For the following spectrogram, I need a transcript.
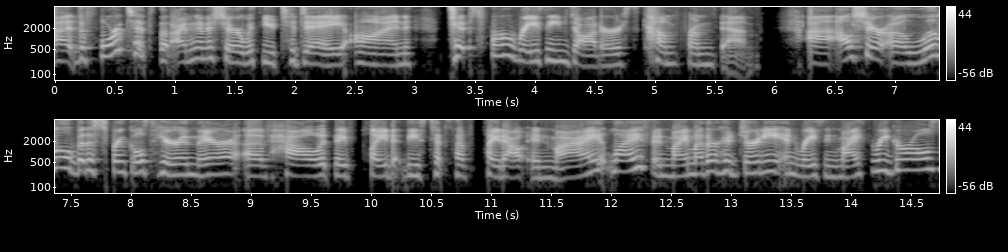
uh, the four tips that I'm going to share with you today on tips for raising daughters come from them. Uh, I'll share a little bit of sprinkles here and there of how they've played, these tips have played out in my life and my motherhood journey and raising my three girls.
